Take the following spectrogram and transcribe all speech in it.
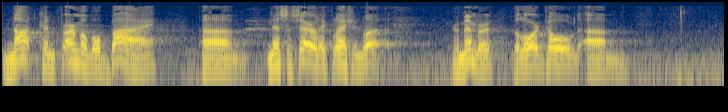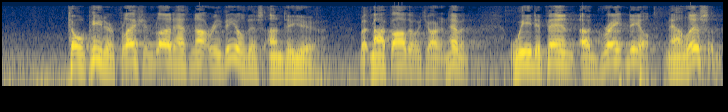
not confirmable by um, necessarily flesh and blood. Remember, the Lord told um, told Peter, "Flesh and blood hath not revealed this unto you, but my Father which art in heaven." We depend a great deal. Now listen,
